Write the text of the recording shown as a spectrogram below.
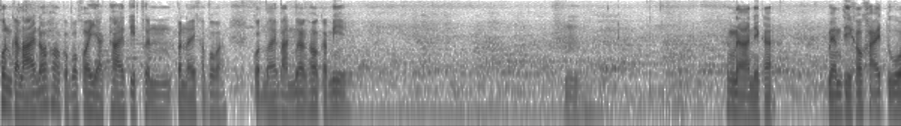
คนก็หลายเนาะเฮาก็บ่ค่อยอยากถ่ายติดเพิ่อนปานใดครับเพราะว่ากฎหมายบ้านเมืองเฮาก็มีอืมข้างหน้านี่ก็ แมนที่เขาขายตัว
